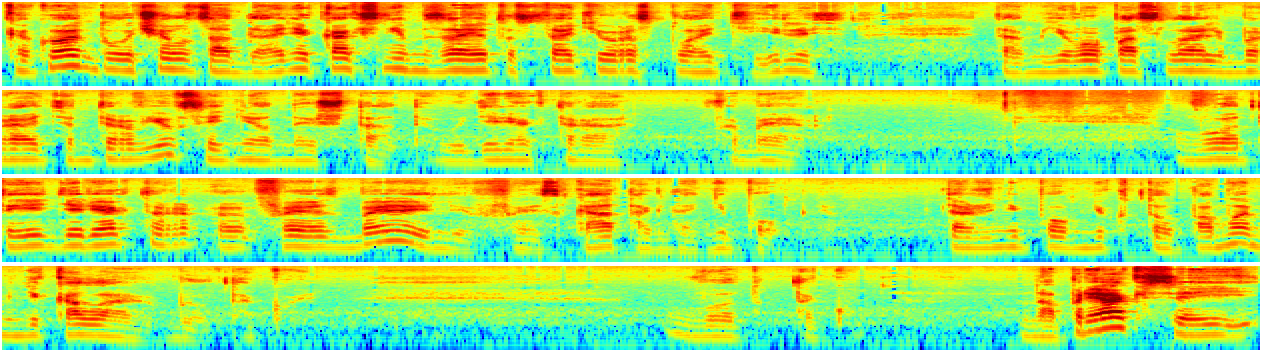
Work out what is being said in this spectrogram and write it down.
какое он получил задание, как с ним за эту статью расплатились. Там его послали брать интервью в Соединенные Штаты у директора ФБР. Вот, и директор э, ФСБ или ФСК тогда, не помню. Даже не помню кто. По-моему, Николаев был такой. Вот, так напрягся, и,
